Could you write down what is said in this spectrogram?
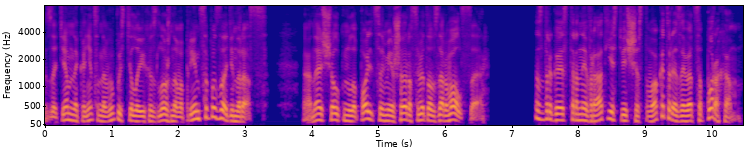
Затем, наконец, она выпустила их из ложного принципа за один раз. Она щелкнула пальцами, и шар света взорвался. С другой стороны врат есть вещество, которое зовется порохом.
